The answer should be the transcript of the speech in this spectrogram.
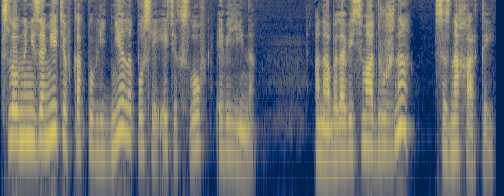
словно не заметив, как повледнела после этих слов Эвелина. Она была весьма дружна со знахаркой,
